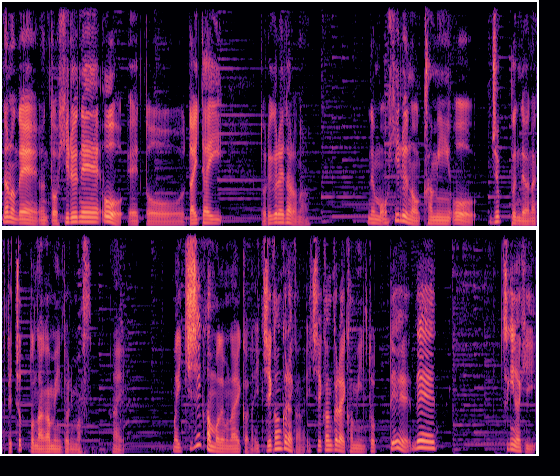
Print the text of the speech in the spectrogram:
なので、うん、と昼寝をえっ、ー、と大体どれぐらいだろうな。でもお昼の仮眠を10分ではなくてちょっと長めにとります。はい。まあ1時間もでもないかな。1時間くらいかな。1時間くらい仮眠とってで次の日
